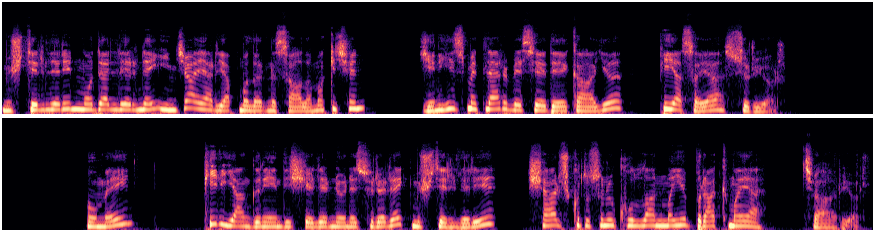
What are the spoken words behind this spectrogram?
müşterilerin modellerine ince ayar yapmalarını sağlamak için yeni hizmetler ve SDK'yı piyasaya sürüyor. Humeyn, pil yangını endişelerini öne sürerek müşterileri şarj kutusunu kullanmayı bırakmaya çağırıyor.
